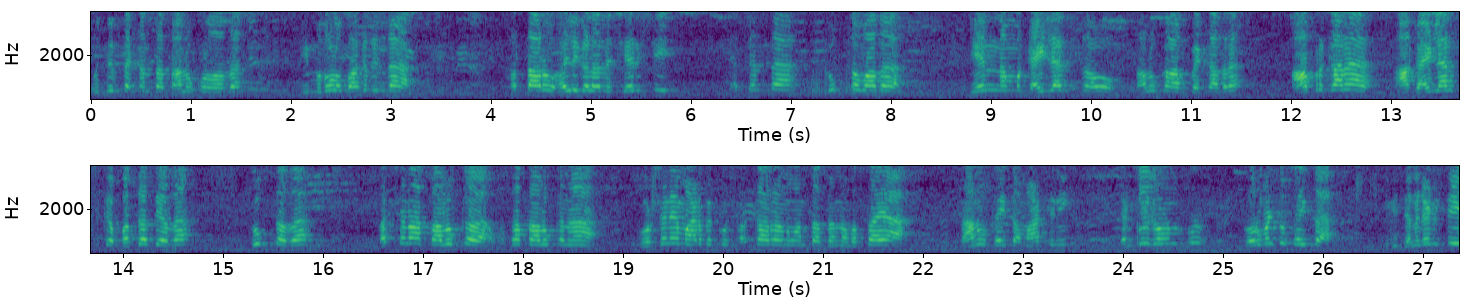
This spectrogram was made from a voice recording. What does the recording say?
ಹೊಂದಿರ್ತಕ್ಕಂಥ ತಾಲೂಕು ಉಳಿದದ. ಈ ಮೊದಲ ಭಾಗದಿಂದ ಹತ್ತಾರು ಹಳ್ಳಿಗಳನ್ನು ಸೇರಿಸಿ ಅತ್ಯಂತ ಸೂಕ್ತವಾದ ಏನು ನಮ್ಮ ಗೈಡ್ಲೈನ್ಸ್ ನಾವು ತಾಲೂಕು ಆಗಬೇಕಾದ್ರೆ, ಆ ಪ್ರಕಾರ ಆ ಗೈಡ್ಲೈನ್ಸ್ಗೆ ಬದ್ಧತೆ ಅದ, ಸೂಕ್ತ ಅದ. ತಕ್ಷಣ ತಾಲೂಕು, ಹೊಸ ತಾಲೂಕನ್ನ ಘೋಷಣೆ ಮಾಡಬೇಕು ಸರ್ಕಾರ ಅನ್ನುವಂಥದ್ದನ್ನು ಒತ್ತಾಯ ನಾನು ಸಹಿತ ಮಾಡ್ತೀನಿ. ಸೆಂಟ್ರಲ್ ಗೌರ್ಮೆಂಟು ಗೌರ್ಮೆಂಟು ಸಹಿತ ಈಗ ಜನಗಣತಿ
